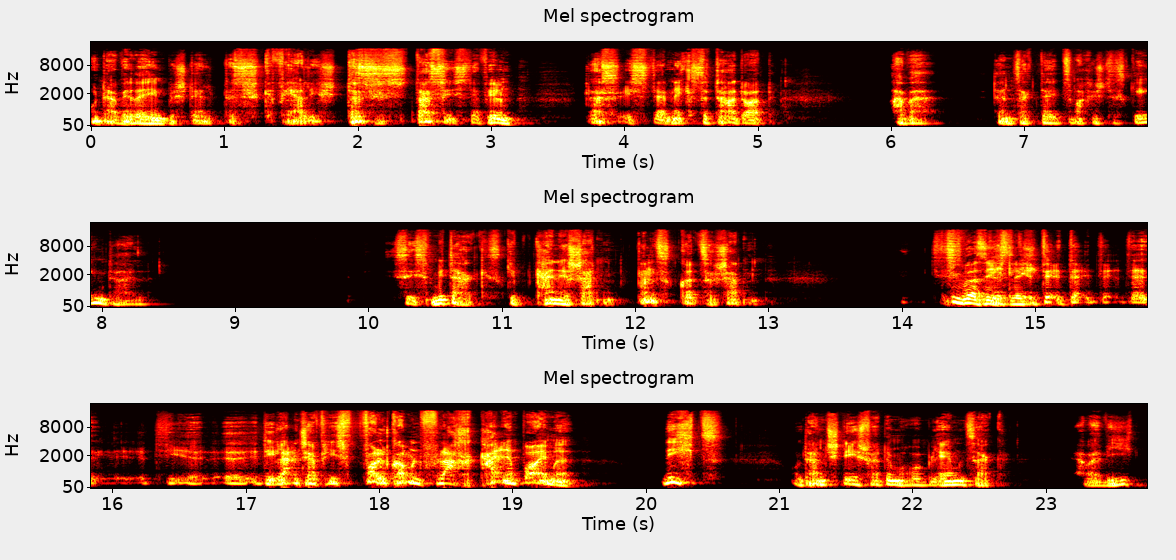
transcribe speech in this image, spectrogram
Und da wird er hinbestellt. Das ist gefährlich. Das ist, das ist der Film. Das ist der nächste Tatort. Aber dann sagt er, jetzt mache ich das Gegenteil. Es ist Mittag, es gibt keine Schatten, ganz kurze Schatten. Übersichtlich. Das, die, die, äh, die, Landschaft ist vollkommen flach, keine Bäume, nichts. Und dann stehe ich vor dem Problem und sage, aber wie,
